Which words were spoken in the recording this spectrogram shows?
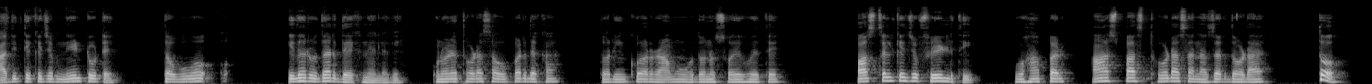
आदित्य के जब नींद टूटे तो वो इधर उधर देखने लगे। उन्होंने थोड़ा सा ऊपर देखा तो रिंकू और रामू वो दोनों सोए हुए थे। हॉस्टल के जो फ़ील्ड थी, वहाँ पर आसपास थोड़ा सा नज़र दौड़ाया तो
